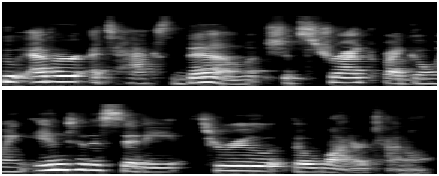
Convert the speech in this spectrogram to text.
Whoever attacks them should strike by going into the city through the water tunnel.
